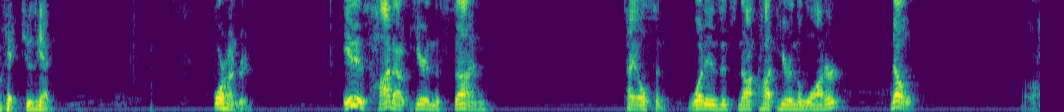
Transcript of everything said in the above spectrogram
Okay, choose again. 400. It is hot out here in the sun. Ty Olsson. What is it's not hot here in the water? No. Oh.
